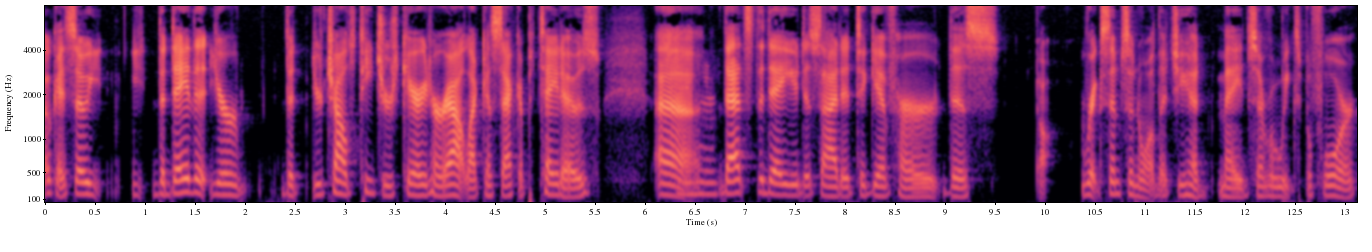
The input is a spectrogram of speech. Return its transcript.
okay? So the day that your that your child's teachers carried her out like a sack of potatoes, uh, mm-hmm. that's the day you decided to give her this uh, Rick Simpson oil that you had made several weeks before.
